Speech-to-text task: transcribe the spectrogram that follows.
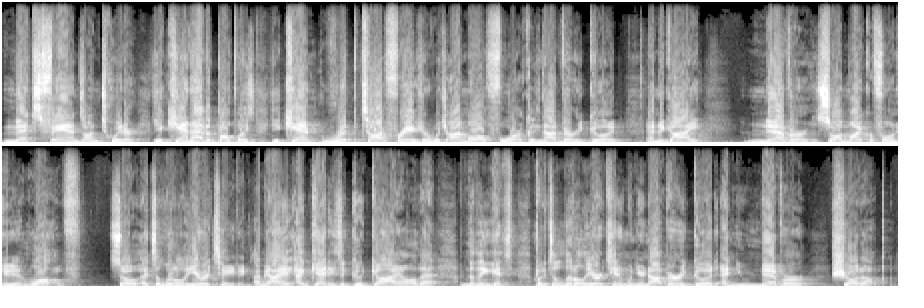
Mets fans on Twitter, you can't have it both ways. You can't rip Todd Frazier, which I'm all for because he's not very good, and the guy never saw a microphone he didn't love. So it's a little irritating. I mean, I, I get he's a good guy and all that. I'm nothing against, but it's a little irritating when you're not very good and you never shut up.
